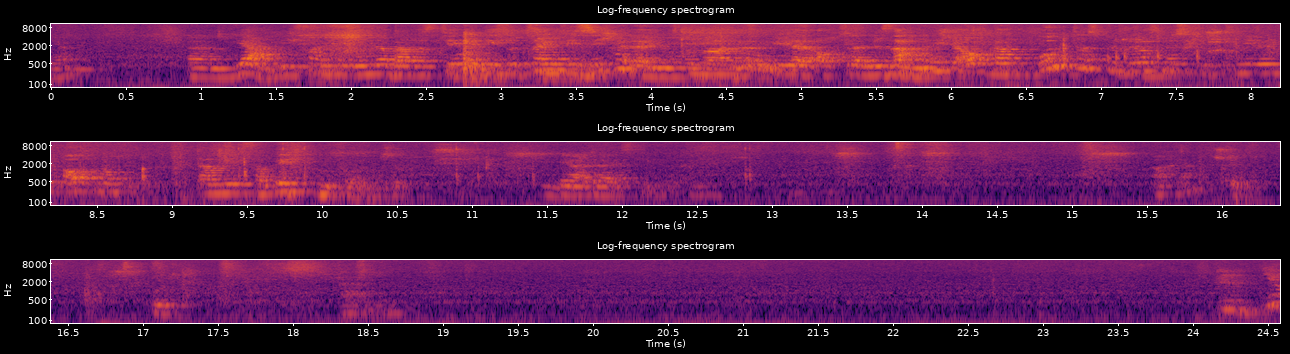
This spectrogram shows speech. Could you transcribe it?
Ja? Ähm, ja, ich fand eine wunderbare Szene, die so zeigt, wie sicher der Junge war, ne? wie er auch seine Sachen nicht aufgab und das Bedürfnis zu spielen auch noch damit verbinden konnte. Ja, da ist die. Ach ja, stimmt. Gut. Ähm. Ja,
